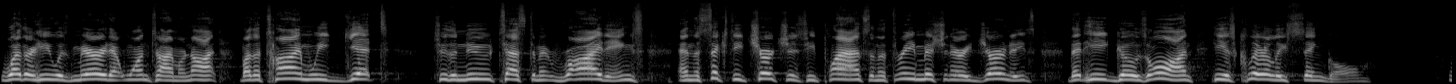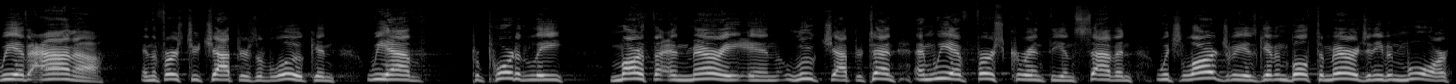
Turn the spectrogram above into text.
whether he was married at one time or not. By the time we get to the New Testament writings and the 60 churches he plants and the three missionary journeys that he goes on, he is clearly single. We have Anna in the first two chapters of Luke, and we have purportedly Martha and Mary in Luke chapter 10, and we have 1 Corinthians 7, which largely is given both to marriage and even more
